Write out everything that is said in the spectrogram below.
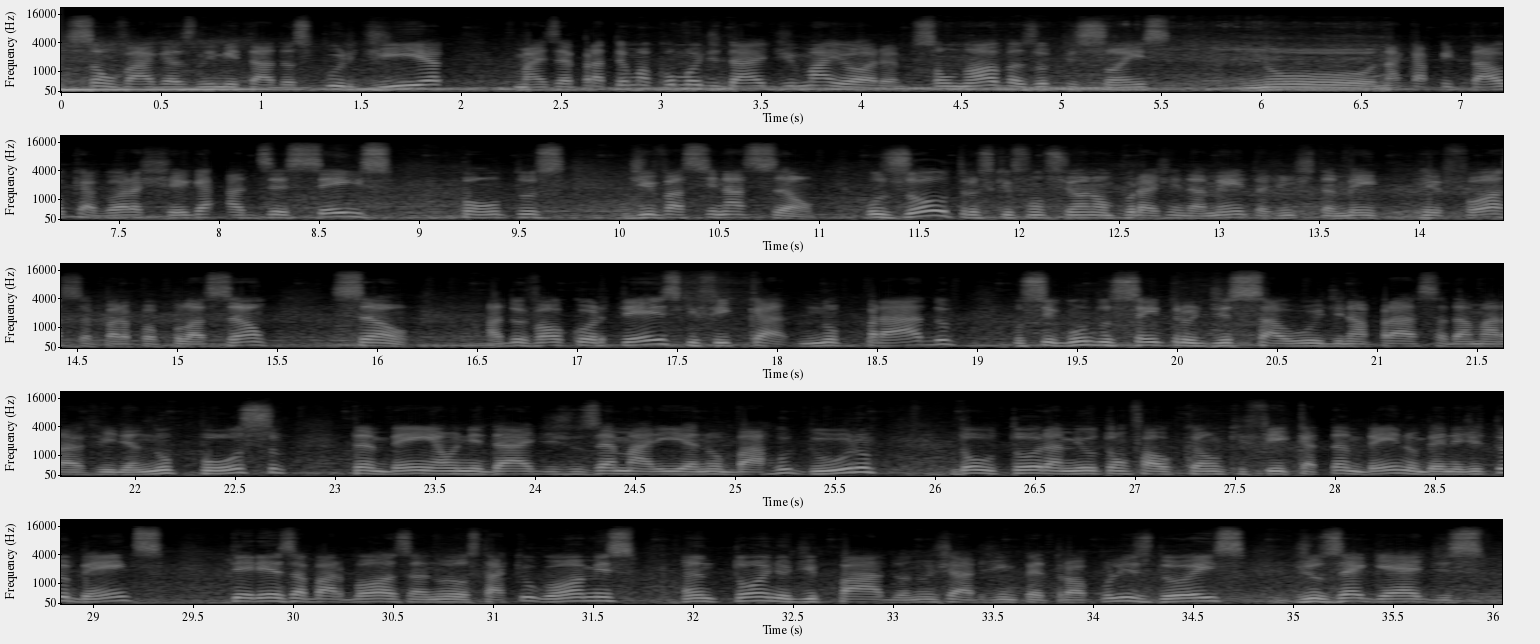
São vagas limitadas por dia, mas é para ter uma comodidade maior. São novas opções no, na capital que agora chega a 16 pontos de vacinação. Os outros que funcionam por agendamento, a gente também reforça para a população, são a Durval Cortez, que fica no Prado, o segundo centro de saúde na Praça da Maravilha, no Poço, também a unidade José Maria no Barro Duro, doutor Hamilton Falcão, que fica também no Benedito Bentes, Tereza Barbosa no Eustáquio Gomes, Antônio de Pádua no Jardim Petrópolis 2, José Guedes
